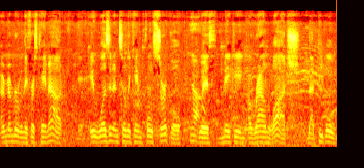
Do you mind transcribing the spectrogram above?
I remember when they first came out, it wasn't until they came full circle Yeah. with making a round watch that people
